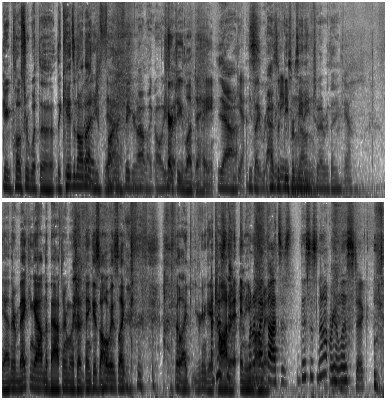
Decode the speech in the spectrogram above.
getting closer with the the kids and all that, and you finally Yeah. figure out like oh he's Character like, you love to hate. yeah Yes. he's like He has a deeper himself. meaning to everything. Yeah. Yeah, and they're making out in the bathroom, which I think is always like, I feel like you're gonna get just- caught at any one moment. of my thoughts is this is not realistic.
